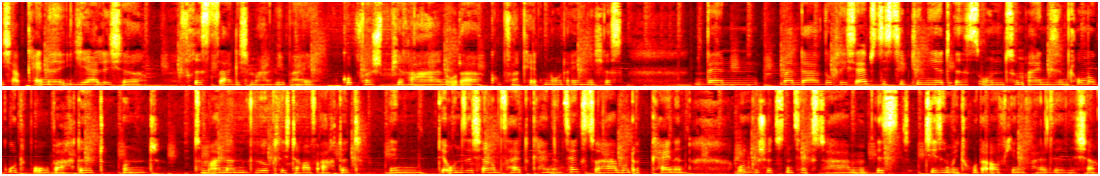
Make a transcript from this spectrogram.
Ich habe keine jährliche Frist, sage ich mal, wie bei Kupferspiralen oder Kupferketten oder ähnliches. Wenn man da wirklich selbstdiszipliniert ist und zum einen die Symptome gut beobachtet und zum anderen wirklich darauf achtet, in der unsicheren Zeit keinen Sex zu haben oder keinen ungeschützten Sex zu haben, ist diese Methode auf jeden Fall sehr sicher.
